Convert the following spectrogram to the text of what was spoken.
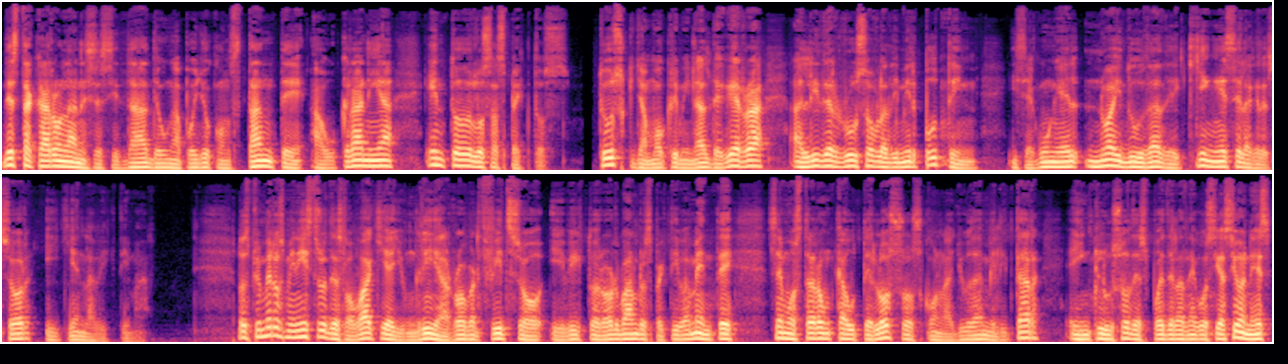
destacaron la necesidad de un apoyo constante a Ucrania en todos los aspectos. Tusk llamó criminal de guerra al líder ruso Vladimir Putin y según él no hay duda de quién es el agresor y quién la víctima. Los primeros ministros de Eslovaquia y Hungría, Robert Fico y Víctor Orbán respectivamente, se mostraron cautelosos con la ayuda militar e incluso después de las negociaciones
